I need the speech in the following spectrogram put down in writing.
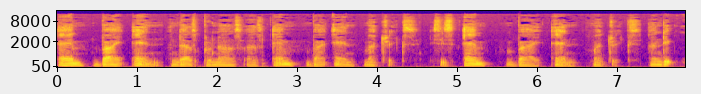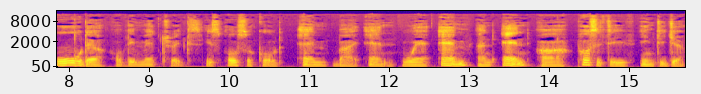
m by n, and that's pronounced as m by n matrix. This is m by n matrix. And the order of the matrix is also called m by n, where m and n are positive integer.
